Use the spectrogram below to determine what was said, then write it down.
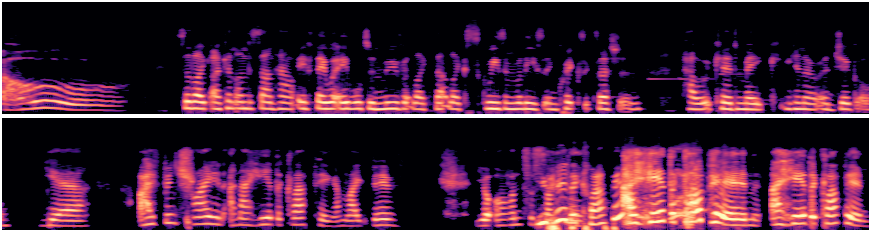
Oh. So like I can understand how if they were able to move it like that, like squeeze and release in quick succession, how it could make, you know, a jiggle. Yeah. I've been trying and I hear the clapping. I'm like, Viv, you're on to you something. hear the clapping? I hear the clapping. I hear the clapping.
